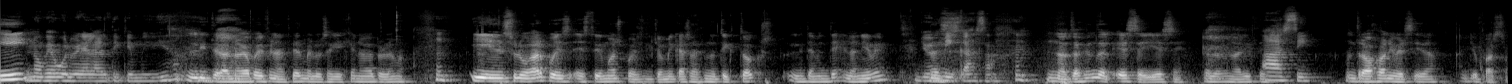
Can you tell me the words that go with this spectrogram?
Y No voy a volver al Ártico en mi vida. literal, no voy a poder financiármelo, sé que dije no había problema. Y en su lugar, pues estuvimos, pues yo en mi casa haciendo TikToks, literalmente, en la nieve. Yo en mi casa. No, estoy haciendo el S y S de los narices. ah, sí. Un trabajo de universidad, yo paso.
